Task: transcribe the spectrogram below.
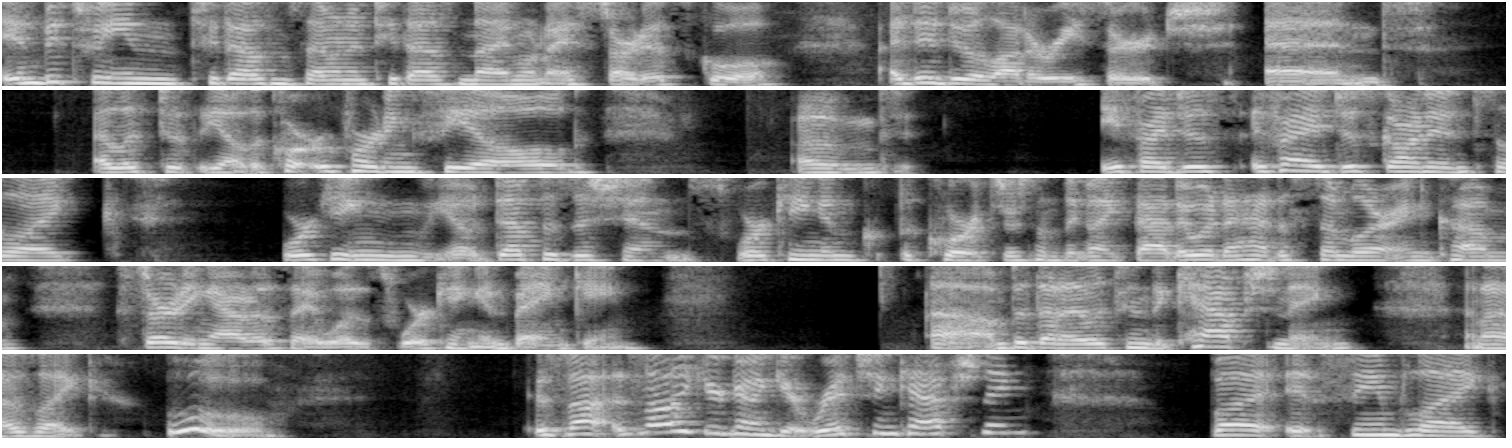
in between 2007 and 2009, when I started school, I did do a lot of research and I looked at you know the court reporting field. And if I just if I had just gone into like working you know depositions, working in the courts or something like that, I would have had a similar income starting out as I was working in banking. Um, but then I looked into captioning, and I was like, ooh, it's not it's not like you're going to get rich in captioning, but it seemed like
